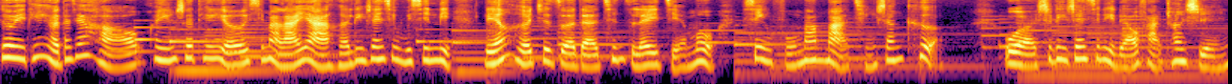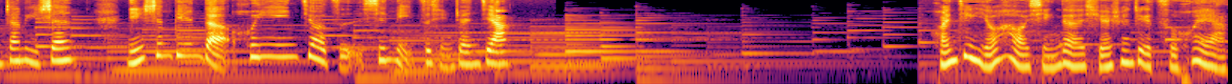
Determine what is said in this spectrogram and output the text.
各位听友，大家好，欢迎收听由喜马拉雅和丽山幸福心理联合制作的亲子类节目《幸福妈妈情商课》。我是丽山心理疗法创始人张丽山，您身边的婚姻教子心理咨询专家。环境友好型的学生这个词汇啊，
